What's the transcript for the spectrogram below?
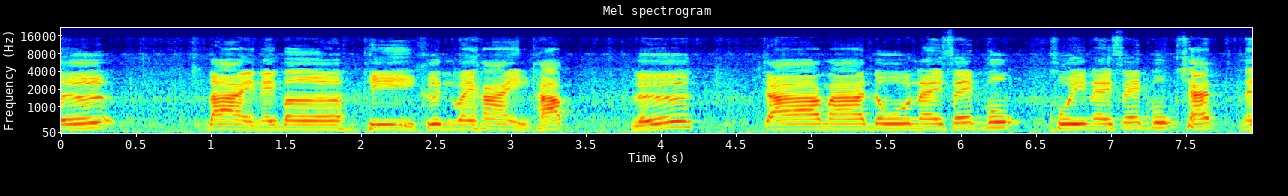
ซื้อ ได้ในเบอร์ที่ขึ้นไว้ให้ครับ หรือจะมาดูใน Facebook คุยใน Facebook แชทใน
